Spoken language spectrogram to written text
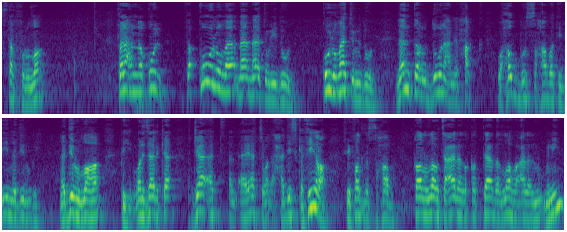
استغفر الله. فنحن نقول فقولوا ما, ما, ما تريدون. قولوا ما تريدون. لن تردون عن الحق وحب الصحابة دين ندين به ندين الله به. ولذلك جاءت الآيات والأحاديث كثيرة في فضل الصحابة. قال الله تعالى لقد تاب الله على المؤمنين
